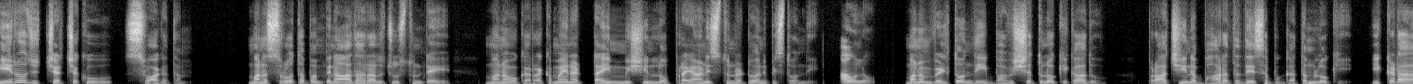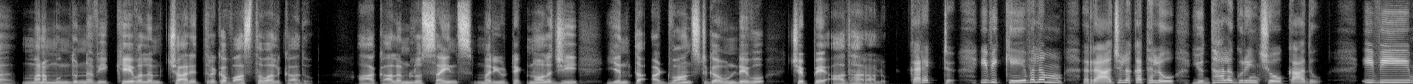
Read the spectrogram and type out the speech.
ఈరోజు చర్చకు స్వాగతం. మన శ్రోత పంపిన ఆధారాలు చూస్తుంటే మనం ఒక రకమైన టైం మిషన్లో ప్రయాణిస్తున్నట్టు అనిపిస్తోంది. అవును. మనం వెళ్తోంది భవిష్యత్తులోకి కాదు ప్రాచీన భారతదేశపు గతంలోకి. ఇక్కడ మన ముందున్నవి కేవలం చారిత్రక వాస్తవాలు కాదు ఆ కాలంలో సైన్స్ మరియు టెక్నాలజీ ఎంత అడ్వాన్స్డ్గా ఉండేవో చెప్పే ఆధారాలు. కరెక్ట్. ఇవి కేవలం రాజుల కథలో యుద్ధాల గురించో కాదు. ఇవి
